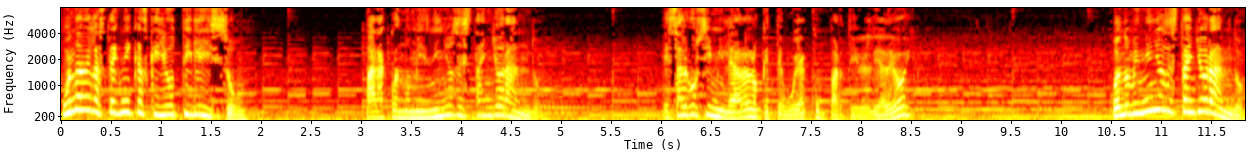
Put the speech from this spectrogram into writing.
Una de las técnicas que yo utilizo para cuando mis niños están llorando es algo similar a lo que te voy a compartir el día de hoy. Cuando mis niños están llorando,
